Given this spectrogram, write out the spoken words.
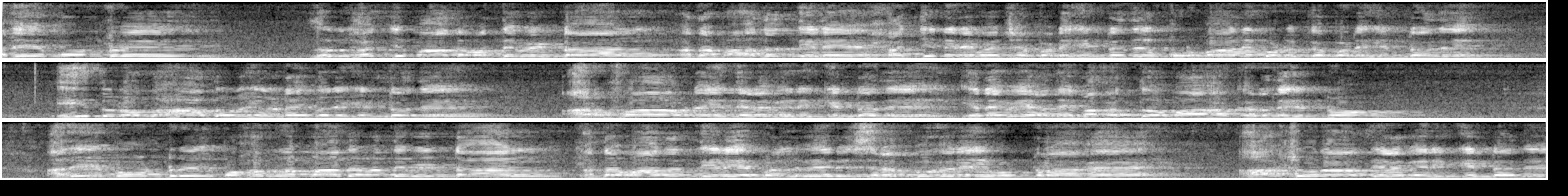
அதே போன்று துல்ஹஜ் மாதம் வந்துவிட்டால் அந்த மாதத்திலே ஹஜ் நிறைவேற்றப்படுகின்றது குர்பானி கொடுக்கப்படுகின்றது ஈதுல் அல்லஹா தொழுகை நடைபெறுகின்றது அரஃபாவுடைய தினம் இருக்கின்றது எனவே அதை மகத்துவமாக கருதுகின்றோம் அதே போன்று மொஹர்ரம் மாதம் வந்துவிட்டால் அந்த மாதத்திலே பல்வேறு சிறப்புகளில் ஒன்றாக ஆஷூரா தினம் இருக்கின்றது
